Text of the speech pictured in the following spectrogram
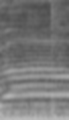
drive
